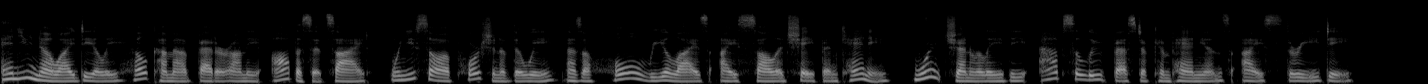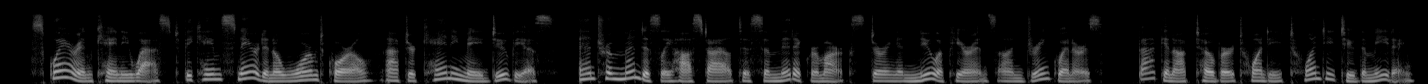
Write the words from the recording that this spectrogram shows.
And you know ideally he'll come out better on the opposite side when you saw a portion of the we as a whole realize ice solid shape and Kanye weren't generally the absolute best of companions, Ice 3D. Square and Kanye West became snared in a warmed quarrel after Kanye made dubious and tremendously hostile to Semitic remarks during a new appearance on Drink Winners back in October 2022. The meeting,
